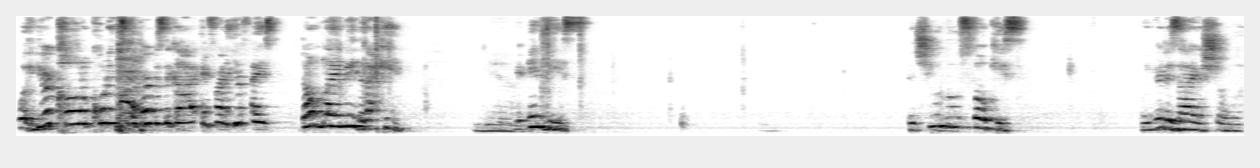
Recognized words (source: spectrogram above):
what you're called according to the purpose of God in front of your face, don't blame me that I can. Yeah. You're envious. That you lose focus when your desires show up. And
